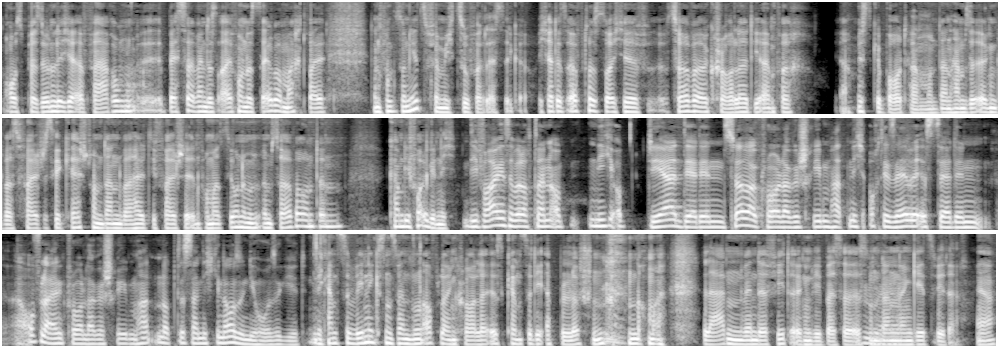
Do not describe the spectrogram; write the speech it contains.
aus persönlicher Erfahrung äh, besser, wenn das iPhone das selber macht, weil dann funktioniert es für mich zuverlässiger. Ich hatte jetzt öfters solche Server-Crawler, die einfach ja, Mist gebaut haben und dann haben sie irgendwas Falsches gecached und dann war halt die falsche Information im, im Server und dann kam die Folge nicht. Die Frage ist aber doch dann, ob nicht, ob der, der den Server-Crawler geschrieben hat, nicht auch derselbe ist, der den Offline-Crawler geschrieben hat und ob das dann nicht genauso in die Hose geht. Die kannst du wenigstens, wenn es ein Offline-Crawler ist, kannst du die App löschen nochmal laden, wenn der Feed irgendwie besser ist und ja. dann, dann geht's wieder. Ja.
